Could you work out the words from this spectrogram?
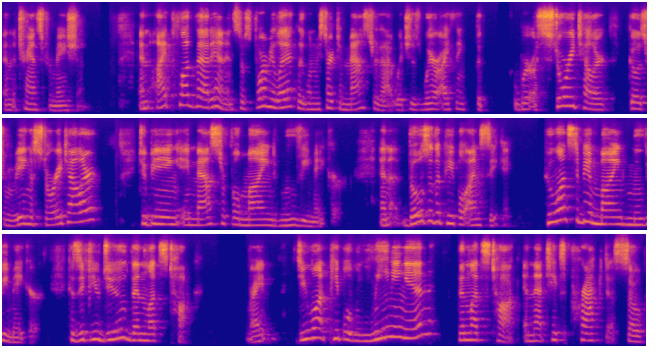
and the transformation and i plug that in. And so formulaically when we start to master that which is where i think the where a storyteller goes from being a storyteller to being a masterful mind movie maker. And those are the people i'm seeking. Who wants to be a mind movie maker? Because if you do then let's talk right? Do you want people leaning in? Then let's talk. And that takes practice. So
